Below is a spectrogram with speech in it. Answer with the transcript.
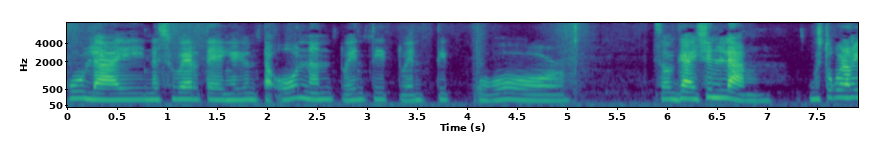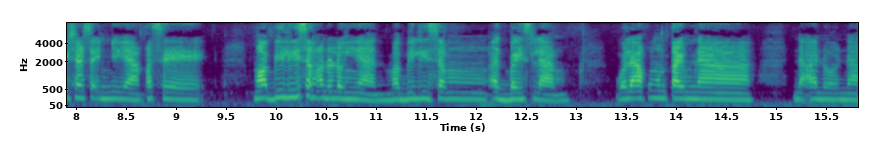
kulay na swerte ngayong taon ng 2024. So guys, yun lang. Gusto ko lang i-share sa inyo yan kasi mabilisang ano lang yan, mabilisang advice lang. Wala akong time na na ano na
